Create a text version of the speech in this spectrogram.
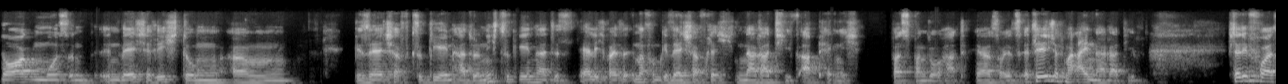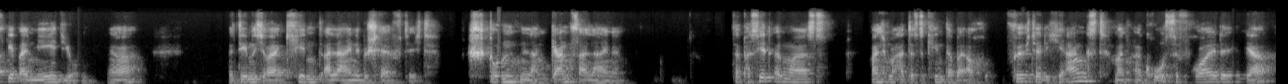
sorgen muss und in welche Richtung ähm, Gesellschaft zu gehen hat oder nicht zu gehen hat, ist ehrlichweise immer vom gesellschaftlichen Narrativ abhängig, was man so hat. Ja, so jetzt erzähle ich euch mal ein Narrativ. Stell dir vor, es gibt ein Medium, ja, mit dem sich euer Kind alleine beschäftigt, stundenlang, ganz alleine. Da passiert irgendwas. Manchmal hat das Kind dabei auch fürchterliche Angst, manchmal große Freude, ja.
